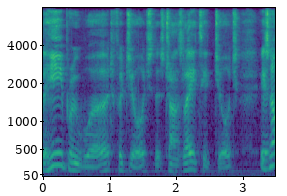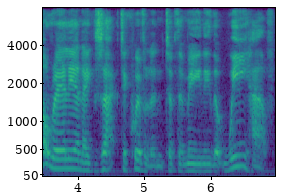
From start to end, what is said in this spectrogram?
The Hebrew word for judge, that's translated judge, is not really an exact equivalent of the meaning that we have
